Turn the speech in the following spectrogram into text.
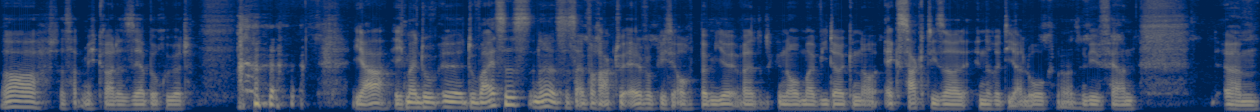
Oh, das hat mich gerade sehr berührt. ja, ich meine, du, äh, du weißt es, ne? es ist einfach aktuell wirklich auch bei mir genau mal wieder genau exakt dieser innere Dialog. Ne? Also inwiefern ähm,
